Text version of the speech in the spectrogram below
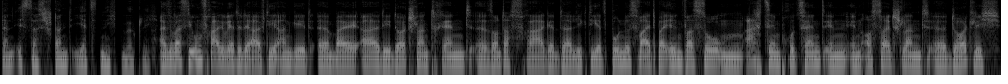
dann ist das Stand jetzt nicht möglich. Also was die Umfragewerte der AfD angeht, äh, bei ARD Deutschland Trend, äh, Sonntagsfrage, da liegt die jetzt bundesweit bei irgendwas so um 18 Prozent, in, in Ostdeutschland äh, deutlich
